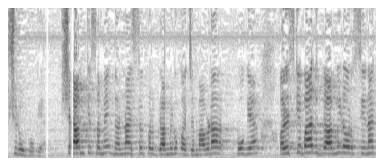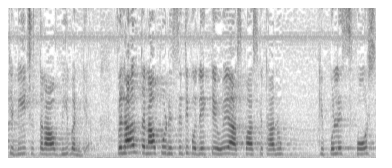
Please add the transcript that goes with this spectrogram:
शुरू हो गया। शाम के समय धरना स्थल पर ग्रामीणों का जमावड़ा हो गया और इसके बाद ग्रामीण और सेना के बीच तनाव भी बन गया। फ़िलहाल तनावपूर्ण स्थिति को देखते हुए आसपास के थानों की पुलिस फोर्स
